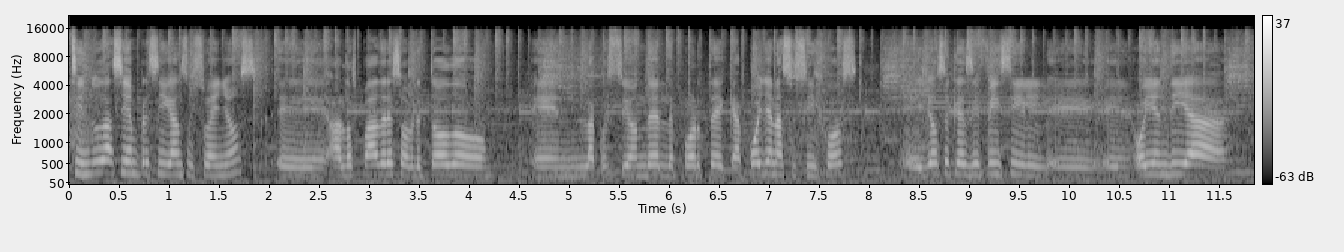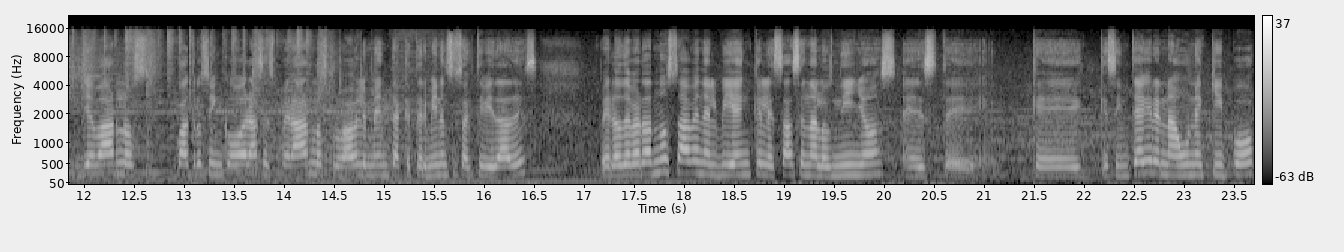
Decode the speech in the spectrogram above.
Sin duda siempre sigan sus sueños, eh, a los padres sobre todo en la cuestión del deporte, que apoyen a sus hijos. Eh, yo sé que es difícil eh, eh, hoy en día llevarlos cuatro o cinco horas, esperarlos probablemente a que terminen sus actividades, pero de verdad no saben el bien que les hacen a los niños, este, que, que, se integren a un equipo,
